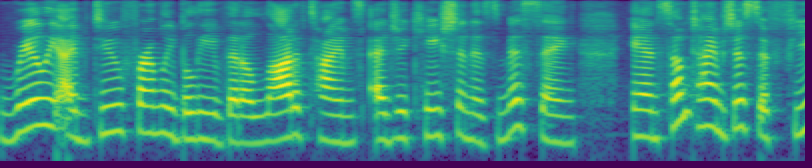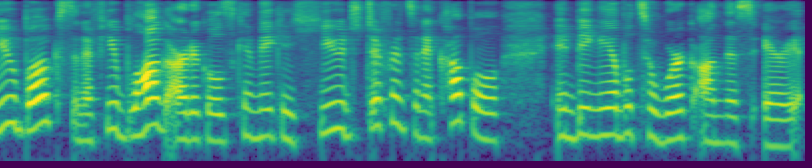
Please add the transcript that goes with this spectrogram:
Really, I do firmly believe that a lot of times education is missing and sometimes just a few books and a few blog articles can make a huge difference in a couple in being able to work on this area.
